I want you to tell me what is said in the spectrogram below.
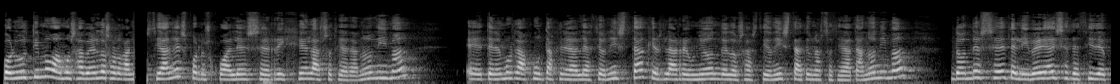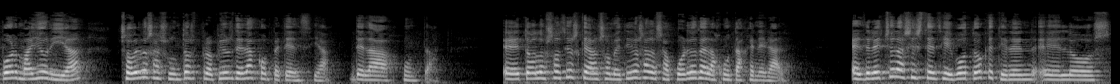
Por último, vamos a ver los órganos sociales por los cuales se rige la sociedad anónima eh, tenemos la Junta General de Accionistas, que es la reunión de los accionistas de una sociedad anónima, donde se delibera y se decide por mayoría sobre los asuntos propios de la competencia de la Junta. Eh, todos los socios quedan sometidos a los acuerdos de la Junta General. El derecho de asistencia y voto que tienen eh, los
